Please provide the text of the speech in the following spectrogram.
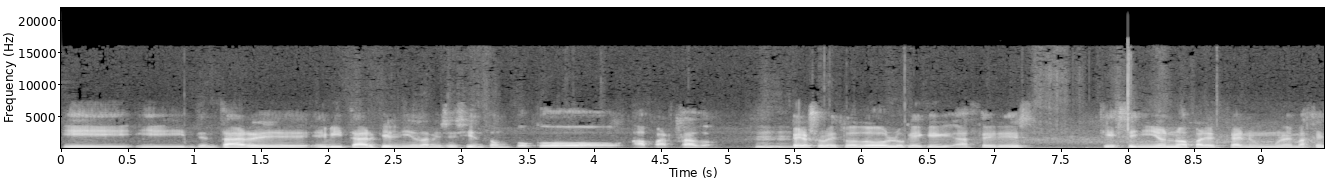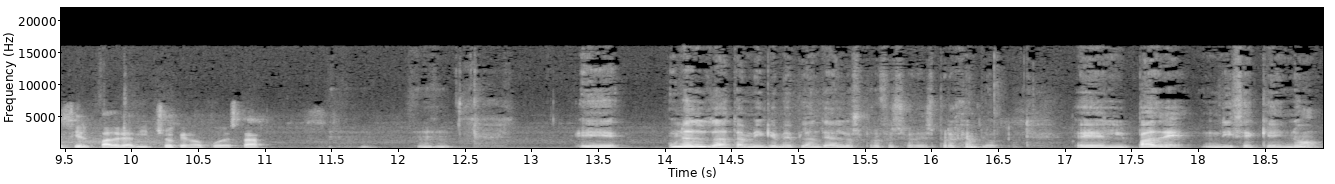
y, intentar eh, evitar que el niño también se sienta un poco apartado. Pero sobre todo lo que hay que hacer es que ese niño no aparezca en una imagen si el padre ha dicho que no puede estar. Eh, una duda también que me plantean los profesores. Por ejemplo, el padre dice que no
